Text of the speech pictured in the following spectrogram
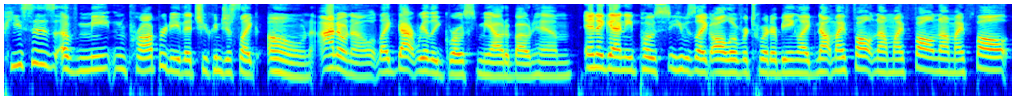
pieces of meat and property that you can just like own. I don't know. Like that really grossed me out about him. And again, he posted he was like all over Twitter being like not my fault, not my fault, not my fault.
